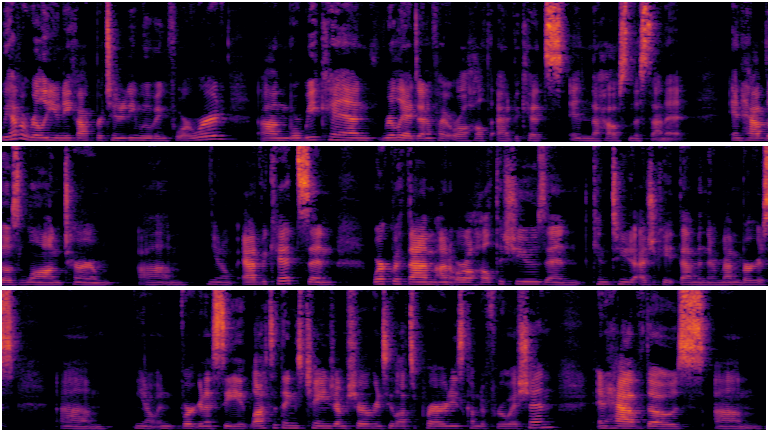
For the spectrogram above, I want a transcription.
we have a really unique opportunity moving forward um, where we can really identify oral health advocates in the House and the Senate and have those long term, um, you know, advocates and work with them on oral health issues and continue to educate them and their members. Um, you know, and we're going to see lots of things change. I'm sure we're going to see lots of priorities come to fruition and have those um,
